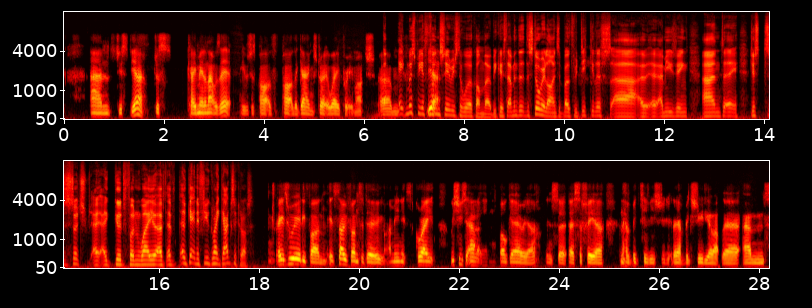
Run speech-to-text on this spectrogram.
and just, yeah, just came in and that was it. He was just part of part of the gang straight away, pretty much. Um, It must be a fun yeah. series to work on though, because I mean the, the storylines are both ridiculous, uh, uh, amusing, and uh, just such a, a good fun way of, of, of getting a few great gags across. It's really fun. It's so fun to do. I mean, it's great. We shoot it out in Bulgaria, in So- uh, Sofia, and they have a big TV studio. They have a big studio up there, and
